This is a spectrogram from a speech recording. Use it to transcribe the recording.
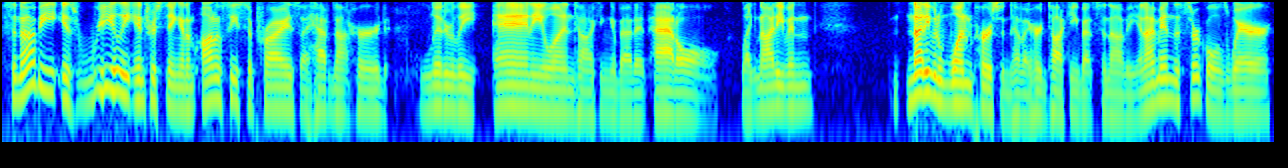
Sanabi is really interesting, and I'm honestly surprised I have not heard literally anyone talking about it at all. Like not even not even one person have I heard talking about Sanabi. And I'm in the circles where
